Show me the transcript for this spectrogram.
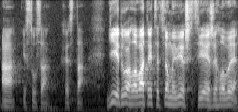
а Ісуса Христа. Діє 2 глава, 37 вірш цієї же глави.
